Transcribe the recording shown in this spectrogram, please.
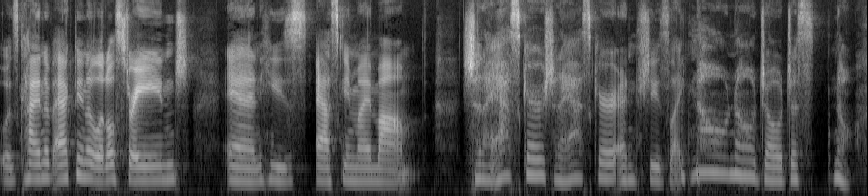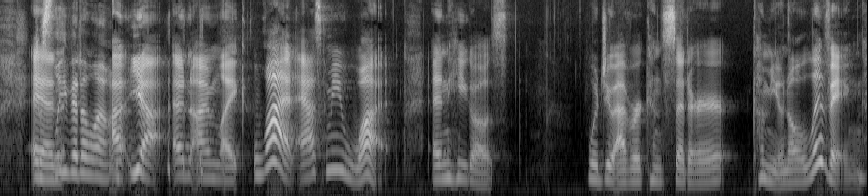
was kind of acting a little strange. And he's asking my mom, should I ask her? Should I ask her? And she's like, no, no, Joe, just no. Just And leave it alone. I- yeah. And I'm like, what? Ask me what? And he goes, would you ever consider communal living?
